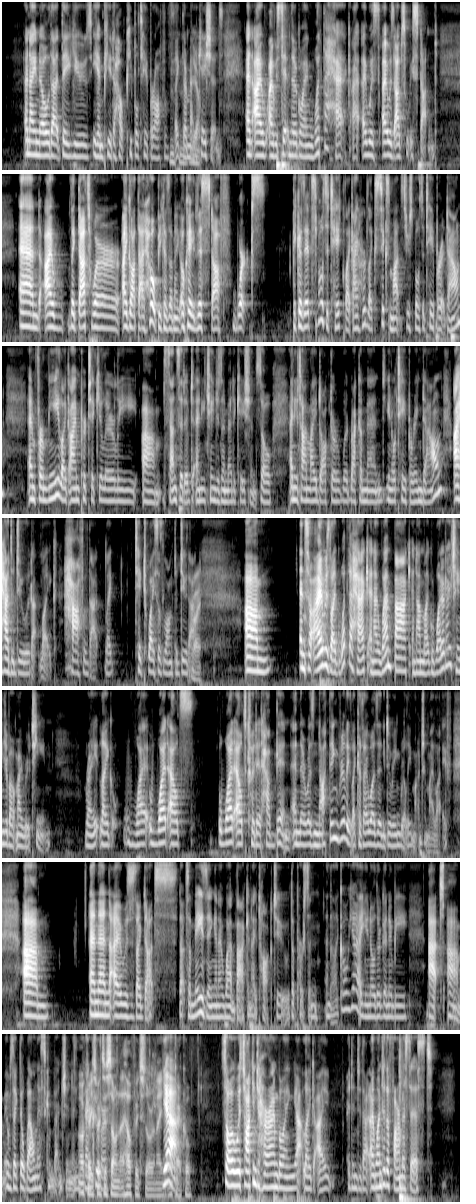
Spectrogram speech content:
and I know that they use EMP to help people taper off of like their Mm-hmm. yeah. medications, and I, I was sitting there going, what the heck? I, I was, I was absolutely stunned, and I like that's where I got that hope because I'm like, okay, this stuff works because it's supposed to take like I heard like six months. You're supposed to taper it down, and for me, like I'm particularly um, sensitive to any changes in medication. So anytime my doctor would recommend, you know, tapering down, I had to do it at like half of that, like take twice as long to do that. Right. And so I was like, what the heck? And I went back and I'm like, what did I change about my routine? Right? Like what what else what else could it have been? And there was nothing really like cuz I wasn't doing really much in my life. Um and then I was like that's that's amazing and I went back and I talked to the person and they're like, "Oh yeah, you know they're going to be at um it was like the wellness convention in Okay, you spoke Vancouver. to someone at the health food store and they Yeah. okay, cool. So I was talking to her. I'm going, yeah, like I, I didn't do that. I went to the pharmacist,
